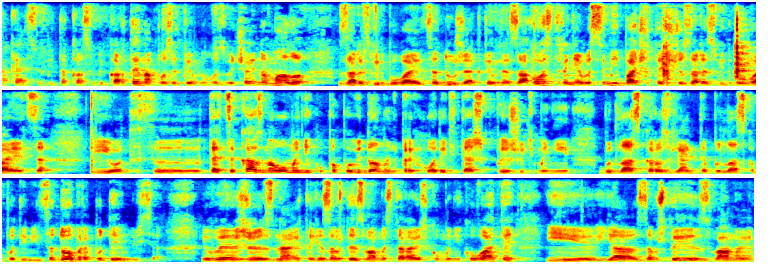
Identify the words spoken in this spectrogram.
таке собі, така собі картина позитивного, звичайно, мало. Зараз відбувається дуже активне загострення. Ви самі бачите, що зараз відбувається. І от е, ТЦК знову мені купа повідомлень приходить, теж пишуть мені, будь ласка, розгляньте, будь ласка, подивіться. Добре, подивлюся. Ви ж знаєте, я завжди з вами стараюсь комунікувати, і я завжди з вами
